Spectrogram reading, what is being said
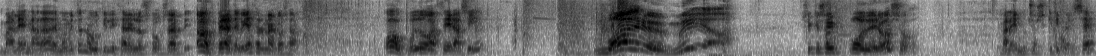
Vale, nada. De momento no utilizaré los fuegos arti... ¡Oh, espérate! Voy a hacer una cosa. Oh, ¿puedo hacer así? ¡Madre mía! Sí que soy poderoso. Vale, hay muchos creepers, ¿eh?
